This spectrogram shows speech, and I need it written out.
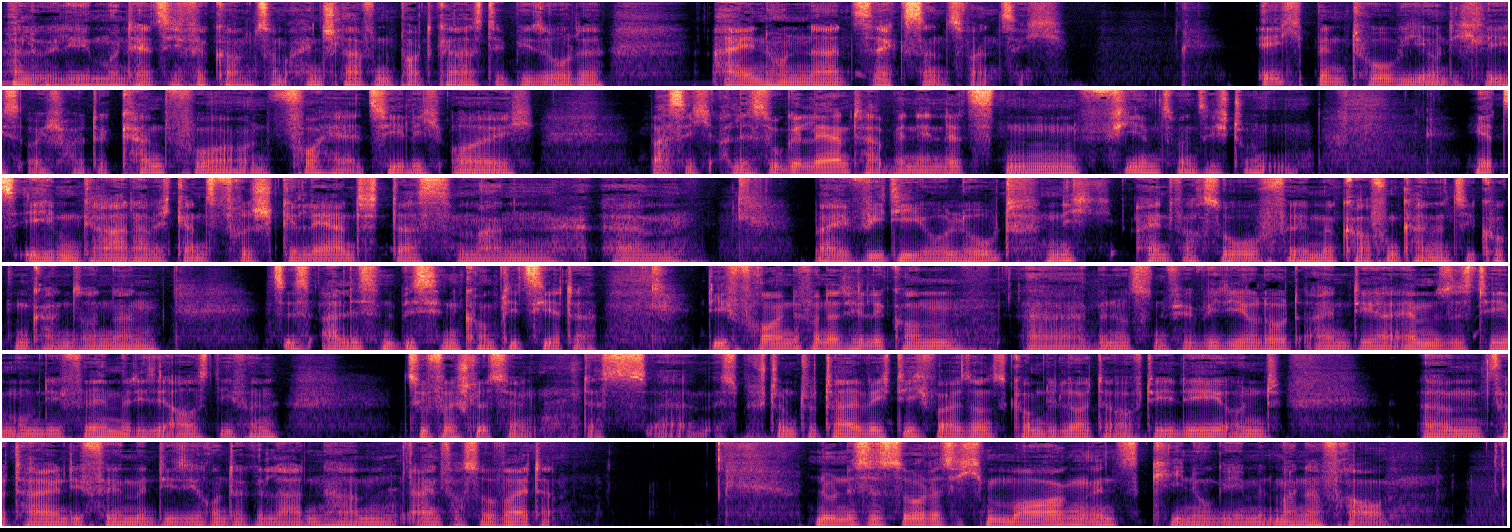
Hallo ihr Lieben und herzlich willkommen zum Einschlafen Podcast Episode 126. Ich bin Tobi und ich lese euch heute Kant vor und vorher erzähle ich euch, was ich alles so gelernt habe in den letzten 24 Stunden. Jetzt eben gerade habe ich ganz frisch gelernt, dass man ähm, bei Videoload nicht einfach so Filme kaufen kann und sie gucken kann, sondern es ist alles ein bisschen komplizierter. Die Freunde von der Telekom äh, benutzen für Videoload ein DRM-System, um die Filme, die sie ausliefern, zu verschlüsseln. Das äh, ist bestimmt total wichtig, weil sonst kommen die Leute auf die Idee und ähm, verteilen die Filme, die sie runtergeladen haben, einfach so weiter. Nun ist es so, dass ich morgen ins Kino gehe mit meiner Frau.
